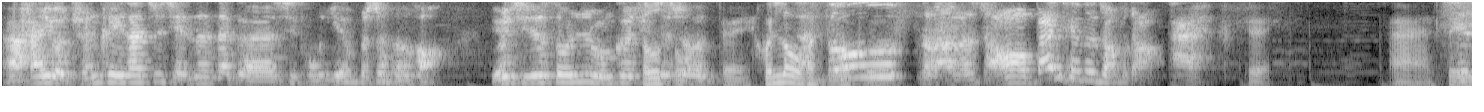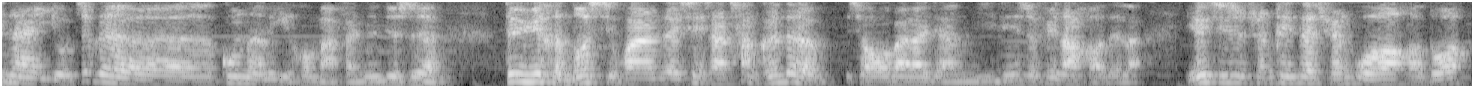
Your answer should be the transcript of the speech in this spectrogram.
啊。还有纯 K 它之前的那个系统也不是很好，尤其是搜日文歌曲的时候，对，会漏很多搜死了，找半天都找不着，哎。对，哎，现在有这个功能了以后嘛，反正就是对于很多喜欢在线下唱歌的小伙伴来讲，已经是非常好的了。尤其是纯 K 在全国好多，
